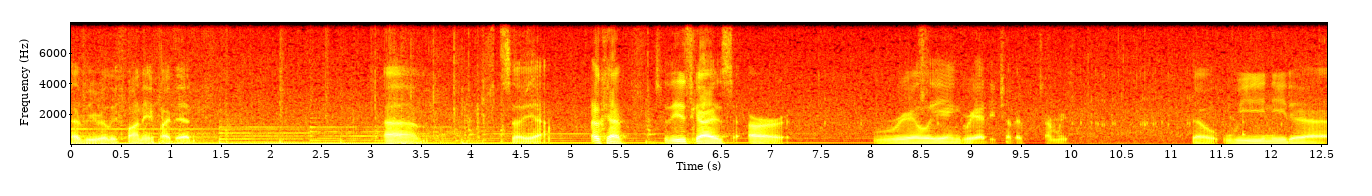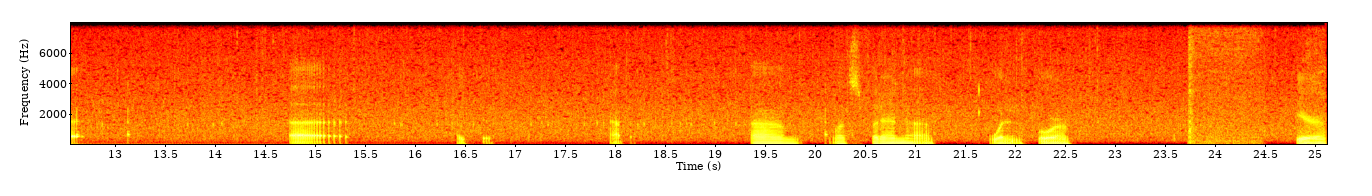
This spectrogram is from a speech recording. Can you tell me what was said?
That'd be really funny if I did. Um, so yeah. Okay, so these guys are really angry at each other for some reason. So we need a uh like this. Um, let's put in a wooden floor here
